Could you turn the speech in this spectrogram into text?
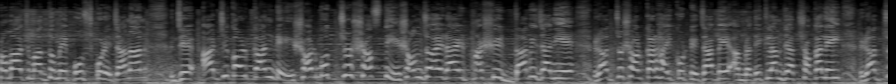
সমাজ মাধ্যমে পোস্ট করে জানান যে আরজিকর কাণ্ডে সর্বোচ্চ শাস্তি সঞ্জয় রায়ের ফাঁসির দাবি জানিয়ে রাজ্য সরকার হাইকোর্টে যাবে। আমরা দেখলাম যে আজ সকালেই রাজ্য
